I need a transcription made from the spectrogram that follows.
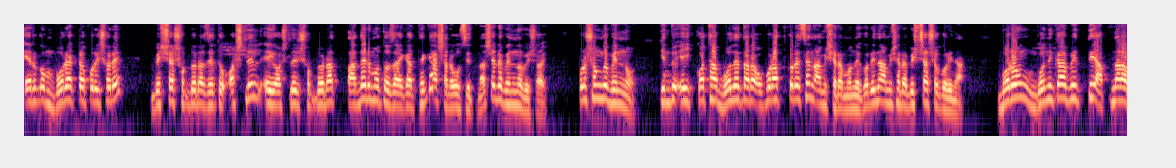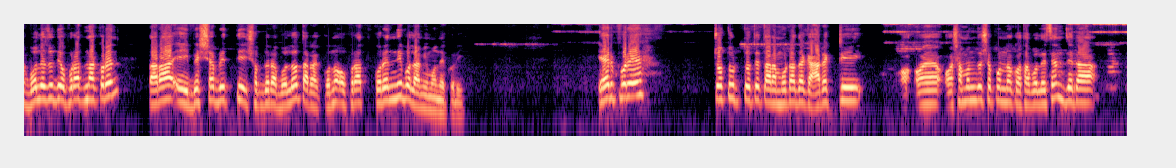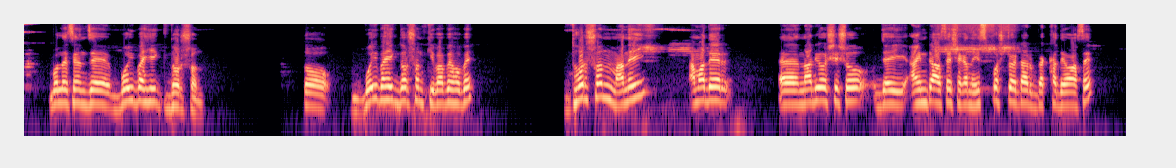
এরকম বড় একটা পরিসরে বিশ্বাস শব্দটা যেহেতু অশ্লীল, এই অশ্লীল শব্দটা তাদের মতো জায়গা থেকে আসাটা উচিত না। সেটা ভিন্ন বিষয়। প্রসঙ্গ ভিন্ন। কিন্তু এই কথা বলে তারা অপরাধ করেছেন, আমি সেটা মনে করি না, আমি সেটা বিশ্বাসও করি না। বরং গণিকাবৃত্তি আপনারা বলে যদি অপরাধ না করেন তারা এই বেশ্যাবৃত্তি এই শব্দটা বলেও তারা কোনো অপরাধ করেননি বলে আমি মনে করি। এরপরে চতুর্থতে তারা মোটা দাগে আরেকটি অসামঞ্জস্যপূর্ণ কথা বলেছেন, যেটা বলেছেন যে বৈবাহিক ধর্ষণ। তো বৈবাহিক ধর্ষণ কীভাবে হবে? ধর্ষণ মানেই আমাদের নারী ও শিশু যেই আইনটা আছে, সেখানে স্পষ্ট এটার ব্যাখ্যা দেওয়া আছে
